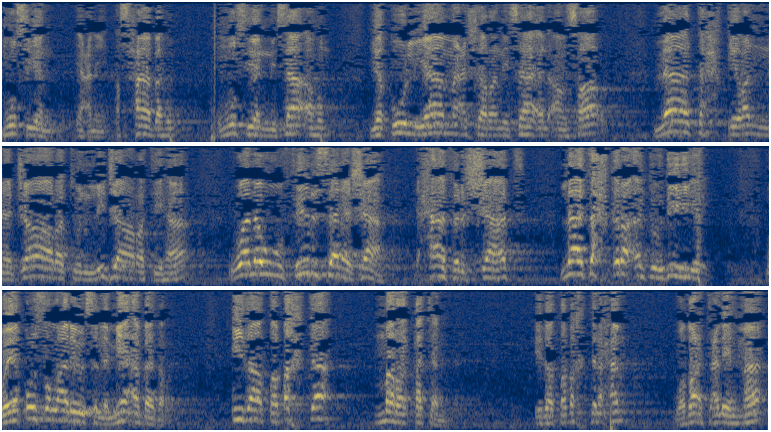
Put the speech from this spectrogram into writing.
موصيا يعني أصحابه وموصيا نساءهم يقول يا معشر نساء الأنصار لا تحقرن جارة لجارتها ولو فرسن شاة حافر الشاة لا تحقر أن تهديه. ويقول صلى الله عليه وسلم يا أبا ذر إذا طبخت مرقة. إذا طبخت لحم وضعت عليه ماء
